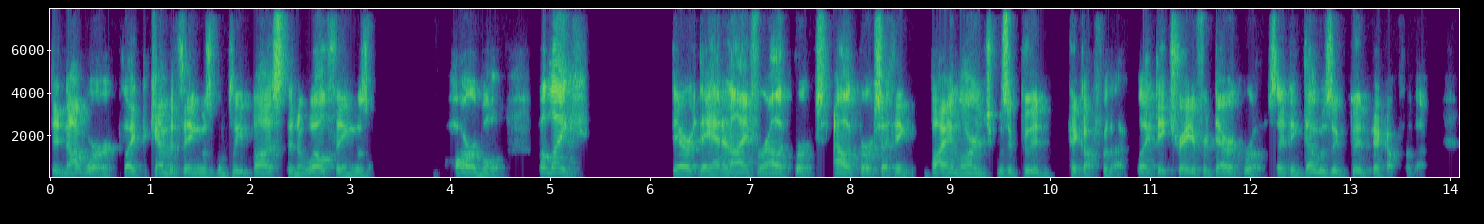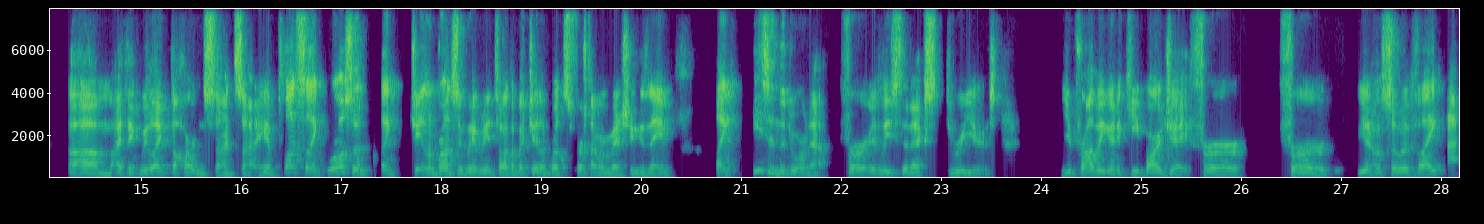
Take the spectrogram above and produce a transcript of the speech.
did not work. Like the Kemba thing was a complete bust. The Noel thing was horrible. But like they they had an eye for Alec Burks. Alec Burks, I think, by and large, was a good pickup for them. Like they traded for Derrick Rose. I think that was a good pickup for them. Um, I think we like the Hartenstein signing. And plus, like we're also like Jalen Brunson. We haven't even talked about Jalen Brunson. First time we're mentioning his name. Like he's in the door now for at least the next three years you're probably going to keep RJ for for you know. So if like I,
